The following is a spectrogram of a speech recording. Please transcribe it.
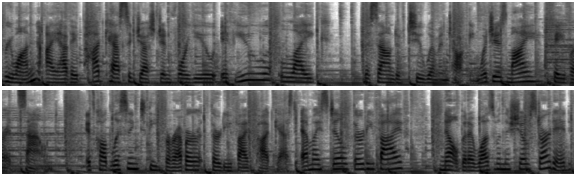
Everyone. I have a podcast suggestion for you. If you like the sound of two women talking, which is my favorite sound, it's called Listening to the Forever 35 podcast. Am I still 35? No, but I was when the show started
